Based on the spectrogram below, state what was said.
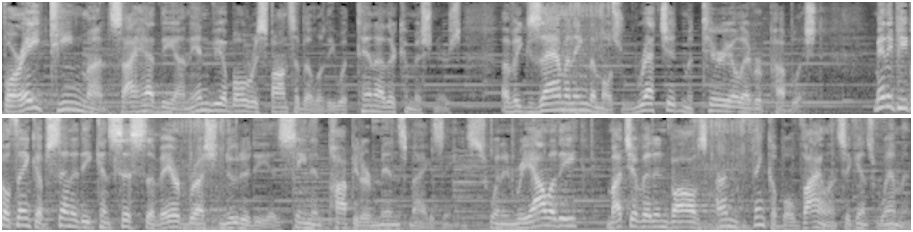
For 18 months, I had the unenviable responsibility with 10 other commissioners of examining the most wretched material ever published Many people think obscenity consists of airbrushed nudity as seen in popular men's magazines, when in reality, much of it involves unthinkable violence against women,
